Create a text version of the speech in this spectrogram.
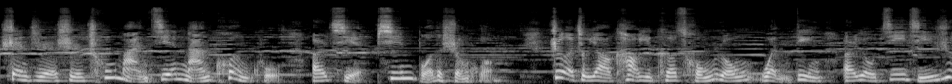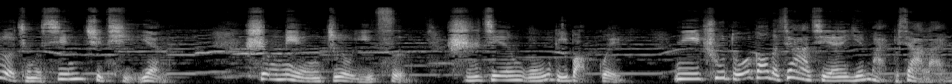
甚至是充满艰难困苦而且拼搏的生活。这就要靠一颗从容、稳定而又积极、热情的心去体验。生命只有一次，时间无比宝贵，你出多高的价钱也买不下来。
